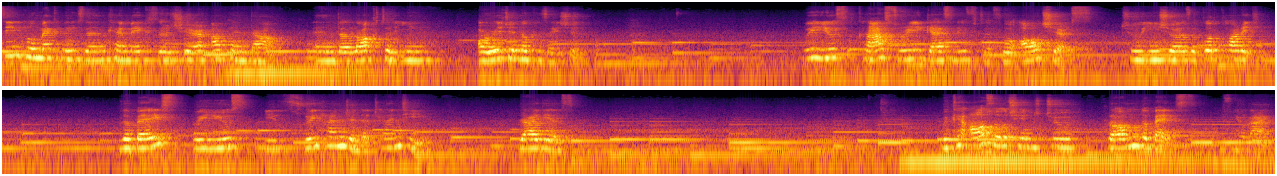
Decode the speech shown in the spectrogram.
simple mechanism can make the chair up and down and locked in original position. We use class 3 gas lift for all chairs to ensure the good quality. The base we use is 320 radians. We can also change to chrome the base if you like.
